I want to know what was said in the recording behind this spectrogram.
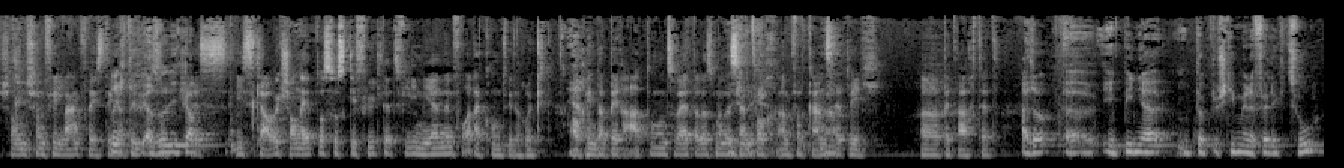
schon, schon viel langfristiger. Richtig, also ich glaube. Das ist, glaube ich, schon etwas, was gefühlt jetzt viel mehr in den Vordergrund wieder rückt. Ja. Auch in der Beratung und so weiter, dass man das einfach, einfach ganzheitlich ja. äh, betrachtet. Also äh, ich bin ja, da stimme ich mir völlig zu,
